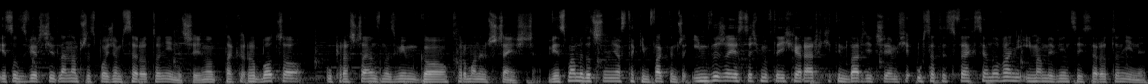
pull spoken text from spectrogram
jest odzwierciedlana przez poziom serotoniny, czyli no tak roboczo upraszczając, nazwijmy go hormonem szczęścia. Więc mamy do czynienia z takim faktem, że im wyżej jesteśmy w tej hierarchii, tym bardziej czujemy się usatysfakcjonowani i mamy więcej serotoniny.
